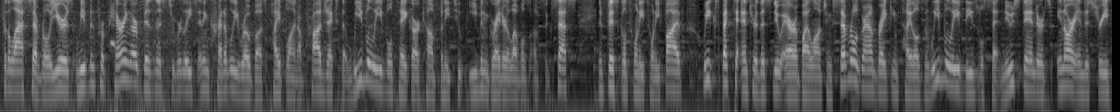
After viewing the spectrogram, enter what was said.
For the last several years, we've been preparing our business to release an incredibly robust pipeline of projects that we believe will take our company to even greater levels of success. In fiscal 2025, we expect to enter this new era by launching several groundbreaking titles, and we believe these will set new standards in our industry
